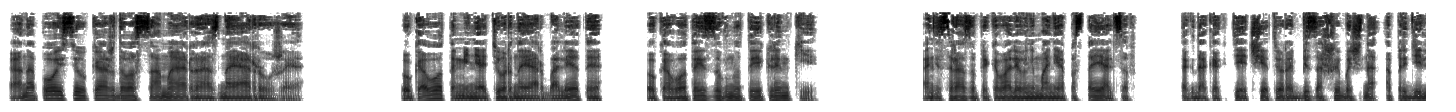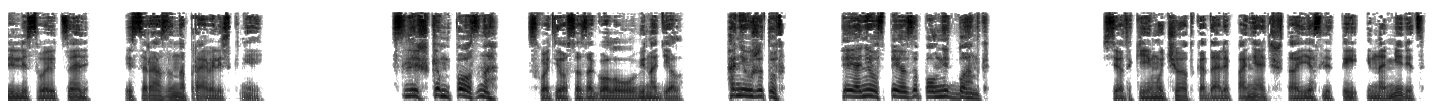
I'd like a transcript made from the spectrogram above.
а на поясе у каждого самое разное оружие. У кого-то миниатюрные арбалеты, у кого-то изогнутые клинки. Они сразу приковали внимание постояльцев, тогда как те четверо безошибочно определили свою цель и сразу направились к ней. «Слишком поздно!» — схватился за голову винодел. «Они уже тут, и я не успею заполнить бланк». Все-таки ему четко дали понять, что если ты и намерец,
